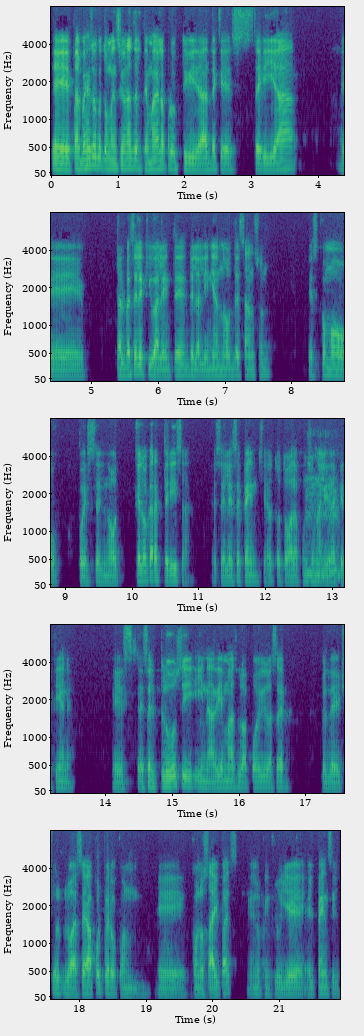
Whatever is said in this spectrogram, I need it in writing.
Tal vez eso que tú mencionas del tema de la productividad, de que sería tal vez el equivalente de la línea Note de Samsung, es como pues el Note que lo caracteriza, es el S Pen, ¿cierto? Toda la funcionalidad que tiene. Es, es el plus y, y, nadie más lo ha podido hacer. Pues de hecho lo hace Apple, pero con, eh, con los iPads, en lo que incluye el Pencil.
